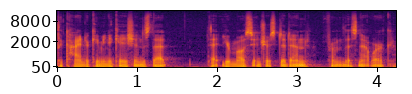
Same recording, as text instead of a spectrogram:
the kind of communications that that you're most interested in from this network.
